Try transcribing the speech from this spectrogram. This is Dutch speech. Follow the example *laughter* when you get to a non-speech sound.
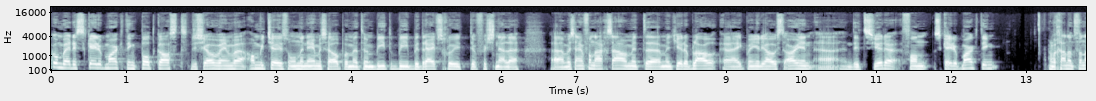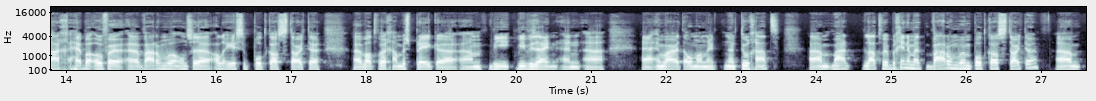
Welkom bij de Scale-up Marketing Podcast, de show waarin we ambitieuze ondernemers helpen met hun B2B bedrijfsgroei te versnellen. Uh, we zijn vandaag samen met, uh, met Jurre Blauw. Uh, ik ben jullie host Arjen en dit is Jurre van Scale-up Marketing. We gaan het vandaag hebben over waarom we onze allereerste podcast starten, wat we gaan bespreken, um, wie, wie we zijn en, en waar het allemaal na naartoe gaat. Um, maar laten we beginnen met waarom we een podcast starten. Um,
